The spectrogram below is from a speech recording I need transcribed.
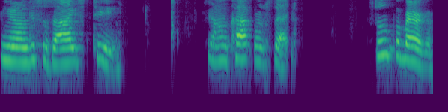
You know, this is iced tea. John Cochran said, super burger.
